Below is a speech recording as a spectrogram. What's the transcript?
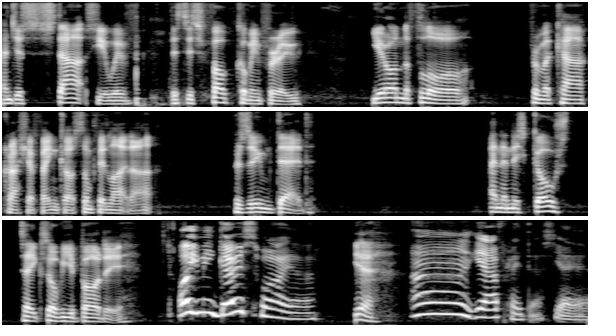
and just starts you with there's this fog coming through. You're on the floor from a car crash, I think, or something like that, presumed dead. And then this ghost takes over your body. Oh, you mean Ghostwire? Yeah, Uh, yeah, I've played this. Yeah, yeah.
